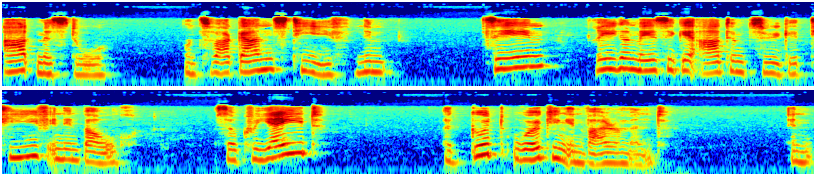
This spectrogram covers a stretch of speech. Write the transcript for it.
atmest du. Und zwar ganz tief. Nimm zehn regelmäßige Atemzüge tief in den Bauch. So create a good working environment and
